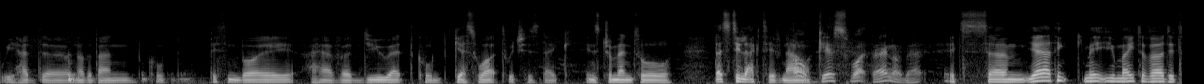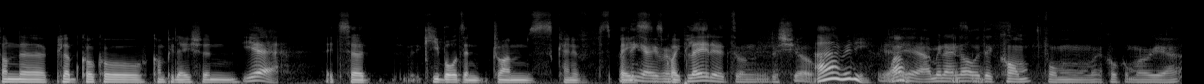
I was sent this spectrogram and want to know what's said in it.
we had uh, another band called Pissin Boy. I have a duet called Guess What, which is like instrumental. That's still active now. Oh, guess what? I know that. It's um, yeah, I think you, may, you might have heard it on the Club Coco compilation. Yeah, It's uh, keyboards and drums kind of space. I think I even quite played it on the show. ah, really? yeah, wow. yeah. I mean, I That's know nice. the comp from Coco Maria.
